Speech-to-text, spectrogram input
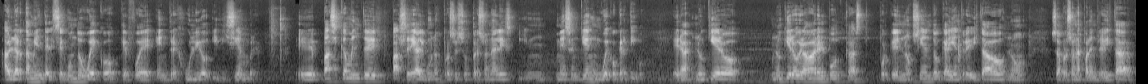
hablar también del segundo hueco que fue entre julio y diciembre. Eh, básicamente pasé algunos procesos personales y me sentía en un hueco creativo. Era, no quiero, no quiero grabar el podcast porque no siento que haya entrevistados, no, o sea, personas para entrevistar.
